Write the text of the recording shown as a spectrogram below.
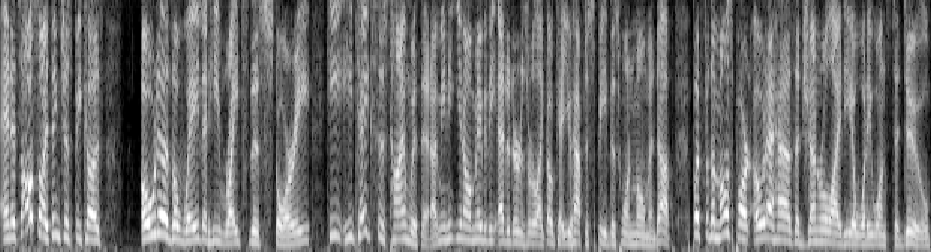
And it's also, I think, just because Oda, the way that he writes this story, he he takes his time with it. I mean, you know, maybe the editors are like, okay, you have to speed this one moment up, but for the most part, Oda has a general idea what he wants to do,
